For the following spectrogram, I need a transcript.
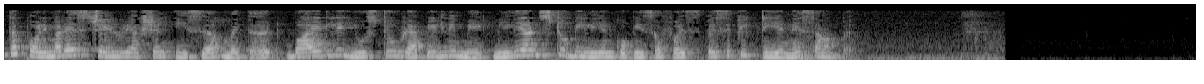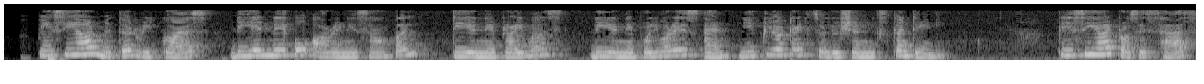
The polymerase chain reaction is a method widely used to rapidly make millions to billion copies of a specific DNA sample. PCR method requires DNA or RNA sample DNA primers, DNA polymerase and nucleotide solution mix containing. PCR process has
